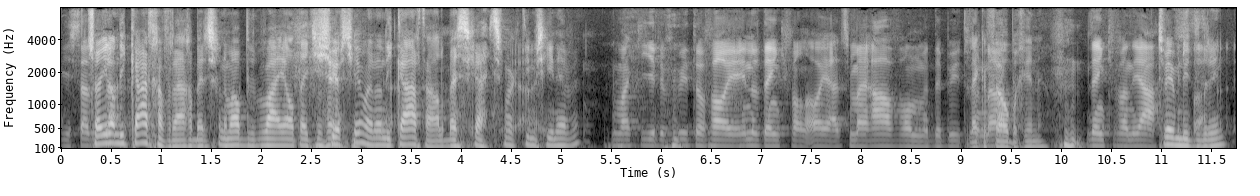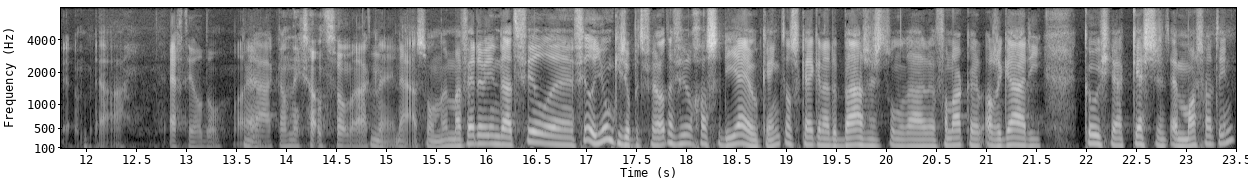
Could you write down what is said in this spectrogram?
je staat Zou je dan die kaart gaan vragen bij de scheids? Normaal bewaar je altijd je shirtje, maar dan die kaart halen bij de scheids. Mag ik die misschien hebben? Maak je je debuut, dan val je in. Dan denk je van, oh ja, het is mijn avond, mijn debuut. Lekker nou, beginnen. Denk je van, ja. Twee minuten erin. Ja, echt heel dom. Ja. ja, ik kan niks anders van maken. Nee, nou, zonde. Maar verder inderdaad veel, eh, veel jonkies op het veld en veel gasten die jij ook kent. Als we kijken naar de basis stonden daar eh, Van Akker, Azegari, Kosia, Kerstens en Massart in.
